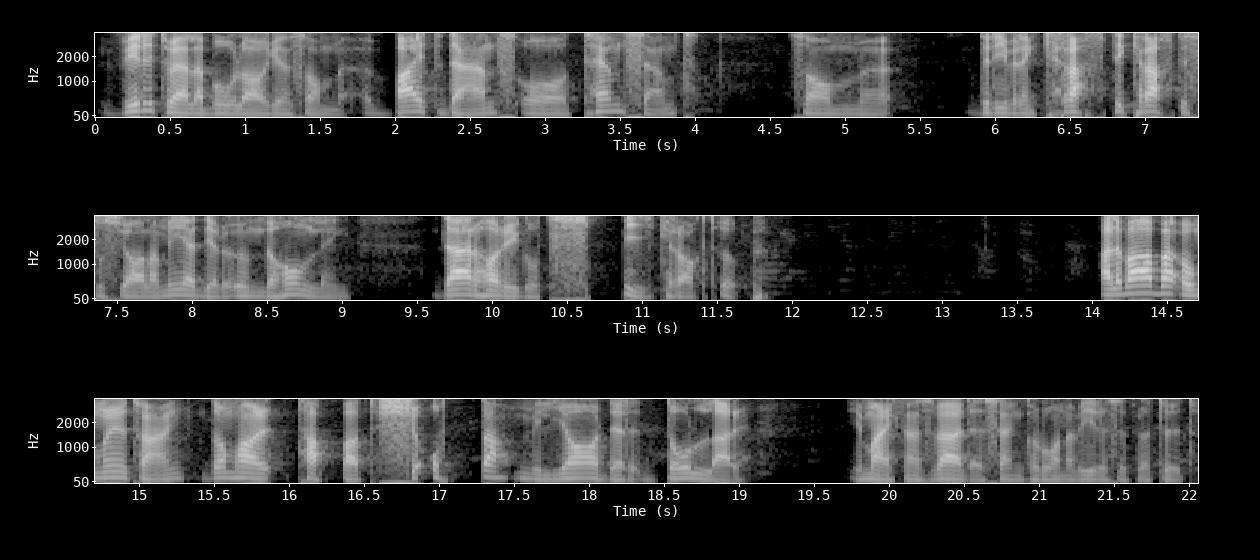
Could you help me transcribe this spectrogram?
virtuella bolagen som ByteDance och Tencent som eh, driver en kraftig kraft i sociala medier och underhållning, där har det ju gått spikrakt upp. Alibaba och Mutang, de har tappat 28 miljarder dollar i marknadsvärde sedan coronaviruset bröt ut.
